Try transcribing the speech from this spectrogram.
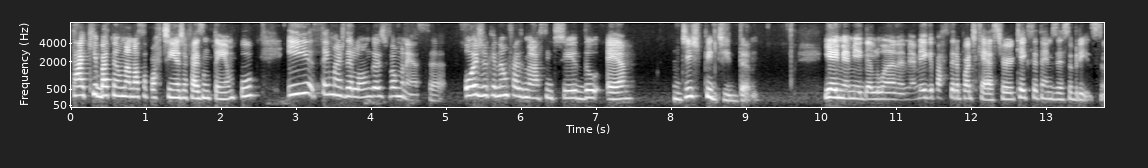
tá aqui batendo na nossa portinha já faz um tempo. E sem mais delongas, vamos nessa. Hoje o que não faz o menor sentido é despedida. E aí, minha amiga Luana, minha amiga e parceira podcaster, o que, que você tem a dizer sobre isso?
